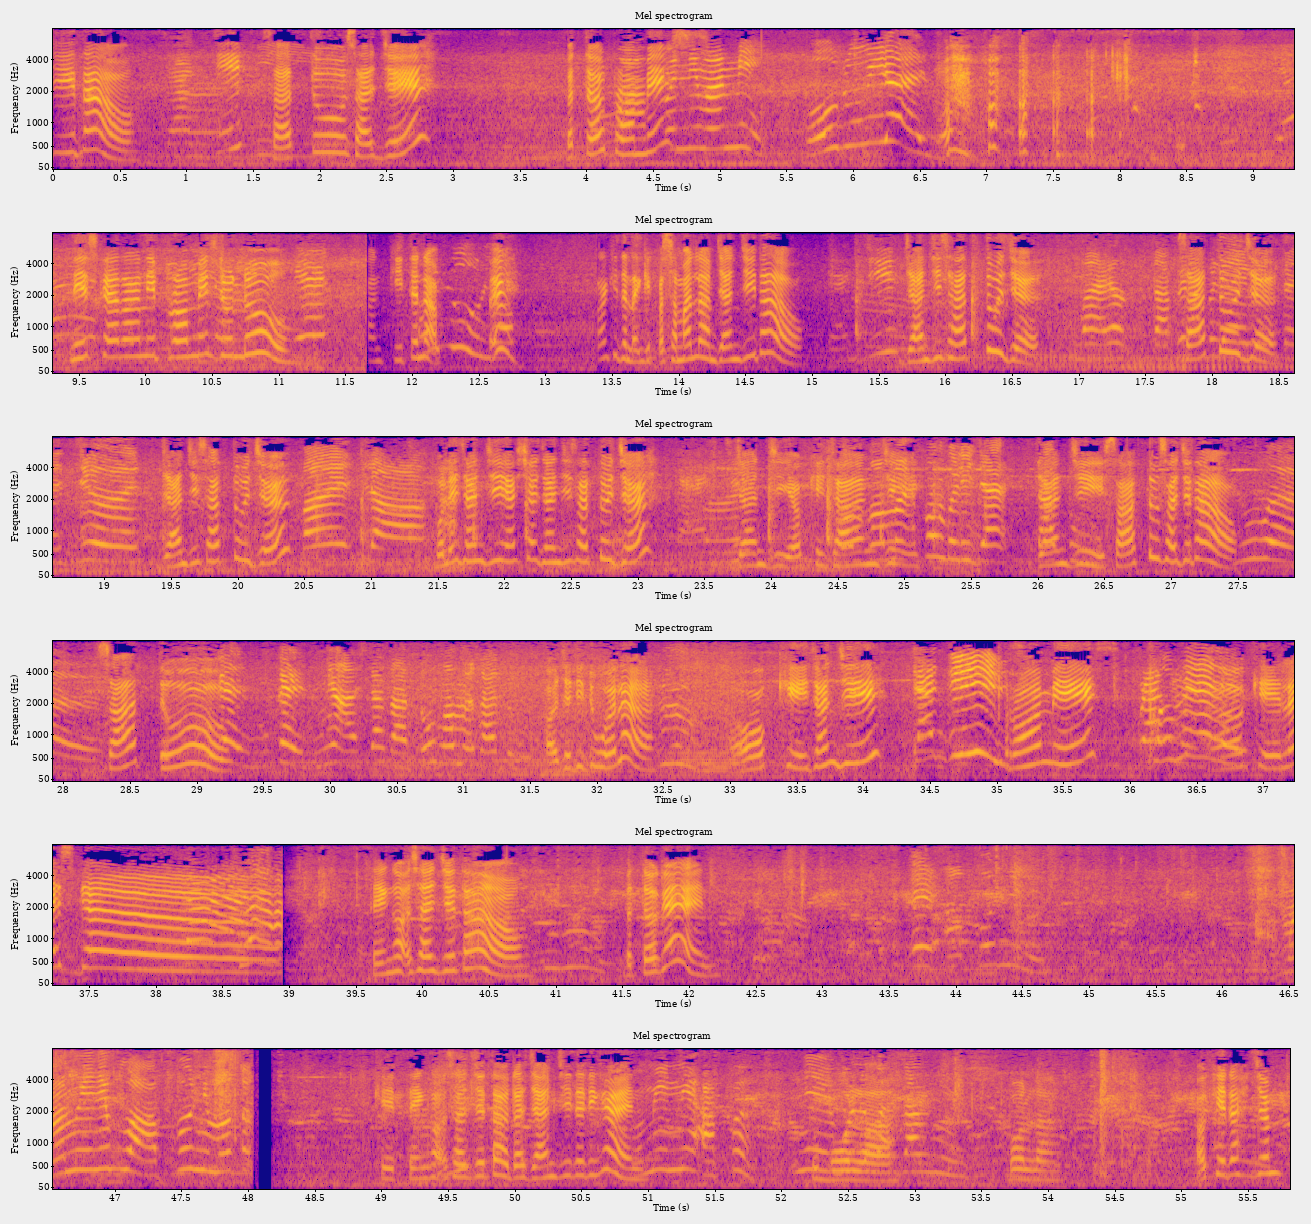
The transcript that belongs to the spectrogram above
Janji tau. Janji. Satu saja. eh? Betul Apa promise? ni Mami? Baru yan. Ni sekarang ni promise dulu. Okay. Kita nak eh sekarang kita nak pergi pasar malam janji tau. Janji. Janji satu je. Tapi Satu apa je. Janji satu je. Baiklah. Boleh janji Aisyah janji satu je? Janji. Okey janji. Mamat pun boleh jan Janji satu saja tau. Dua. Satu. Satu. Oh jadi dua lah. Hmm. Okey janji. Janji. Promise. Promise. Okay, let's go. Tengok saja tau. Betul kan? Eh, apa ni? Mami ni buat apa ni? Motor. Okay, tengok saja tau. Dah janji tadi kan? Mami ni apa? Ni bola. bola. Bola. Okay dah, jom.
